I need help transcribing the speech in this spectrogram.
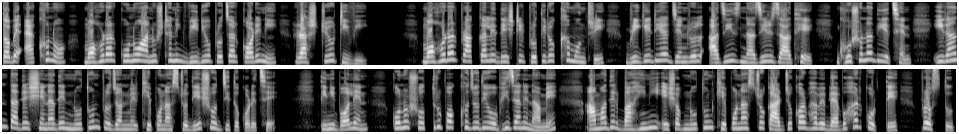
তবে এখনও মহড়ার কোনো আনুষ্ঠানিক ভিডিও প্রচার করেনি রাষ্ট্রীয় টিভি। মহড়ার প্রাক্কালে দেশটির প্রতিরক্ষামন্ত্রী ব্রিগেডিয়ার জেনারেল আজিজ নাজির জাধে ঘোষণা দিয়েছেন, ইরান তাদের সেনাদের নতুন প্রজন্মের ক্ষেপণাস্ত্র দিয়ে সজ্জিত করেছে। তিনি বলেন, কোনো শত্রুপক্ষ যদি অভিযানে নামে, আমাদের বাহিনী এসব নতুন ক্ষেপণাস্ত্র কার্যকরভাবে ব্যবহার করতে প্রস্তুত।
